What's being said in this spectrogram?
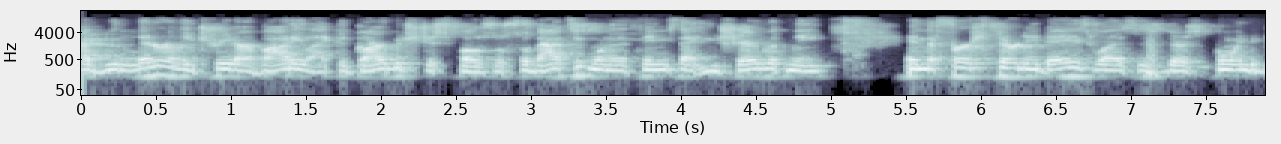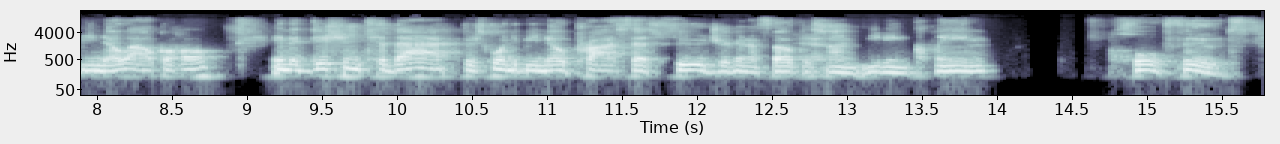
uh, yeah. we literally treat our body like a garbage disposal. So that's one of the things that you shared with me in the first 30 days was is there's going to be no alcohol. In addition to that, there's going to be no processed foods. You're going to focus yeah. on eating clean, whole foods.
